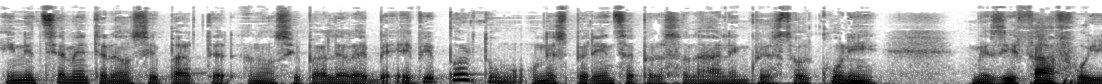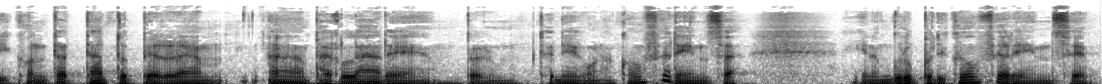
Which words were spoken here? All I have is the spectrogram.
inizialmente non si, parte, non si, parlerebbe. E vi porto un, un'esperienza personale in questo. Alcuni mesi fa fui contattato per uh, parlare, per tenere una conferenza in un gruppo di conferenze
